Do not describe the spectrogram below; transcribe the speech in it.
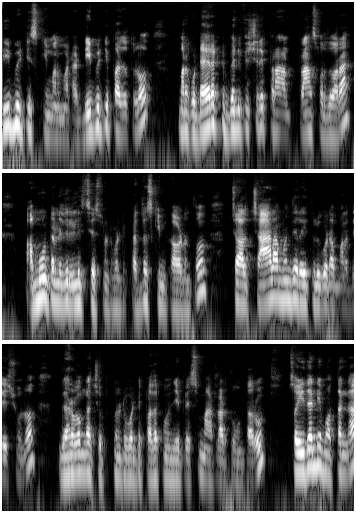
డీబీటీ స్కీమ్ అనమాట డీబీటీ పద్ధతిలో మనకు డైరెక్ట్ బెనిఫిషరీ ట్రాన్స్ఫర్ ద్వారా అమౌంట్ అనేది రిలీజ్ చేసినటువంటి పెద్ద స్కీమ్ కావడంతో చాలా చాలామంది రైతులు కూడా మన దేశంలో గర్వంగా చెప్పుకున్నటువంటి పథకం అని చెప్పేసి మాట్లాడుతూ ఉంటారు. సో ఇదండి మొత్తంగా.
